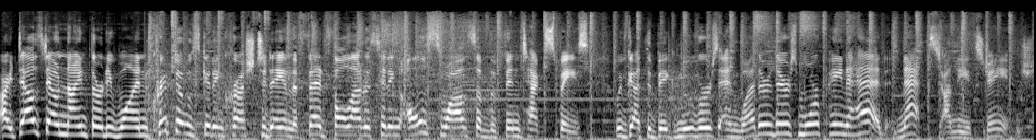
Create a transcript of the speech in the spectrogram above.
All right. Dow's down 931 one. Crypto is getting crushed today, and the Fed fallout is hitting all swaths of the fintech space. We've got the big movers and whether there's more pain ahead next on the exchange.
